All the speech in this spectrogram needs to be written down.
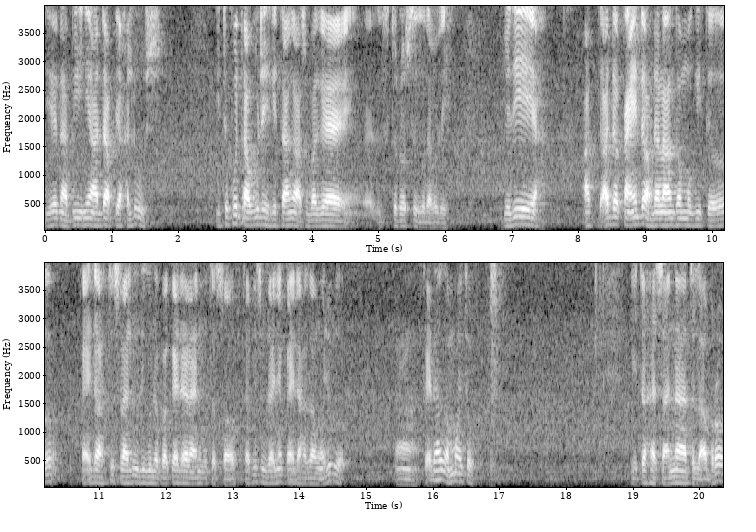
Dia Nabi ni adab dia halus. Itu pun tak boleh kita anggap sebagai eh, satu dosa tak boleh. Jadi ada kaedah dalam agama kita kaedah tu selalu digunakan dalam ilmu tasawuf tapi sebenarnya kaedah agama juga. Ha, kaedah agama itu. Itu hasanatul abrar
